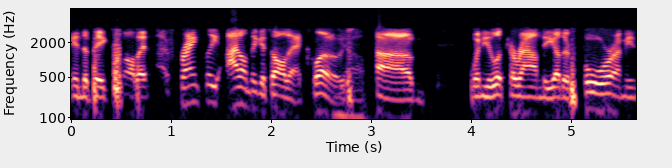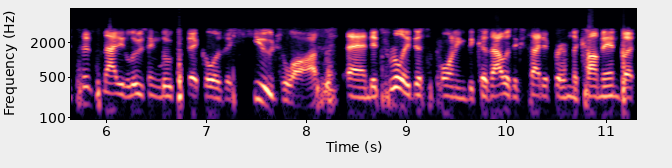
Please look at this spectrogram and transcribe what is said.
in the Big 12. And uh, frankly, I don't think it's all that close. Yeah. Um, when you look around the other four, I mean, Cincinnati losing Luke Fickell is a huge loss, and it's really disappointing because I was excited for him to come in. But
